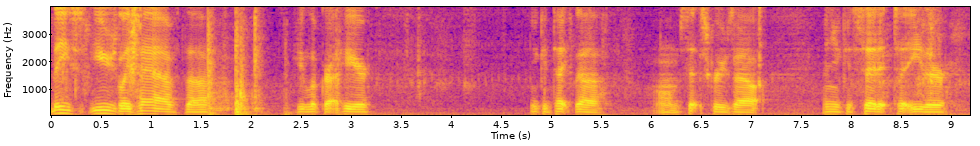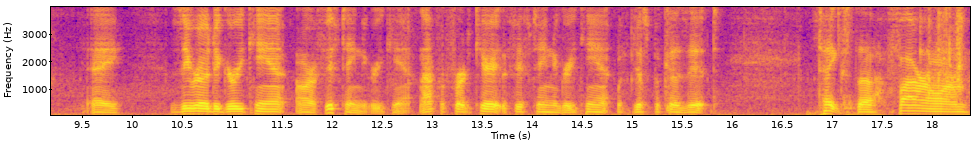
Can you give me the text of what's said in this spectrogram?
these usually have the if you look right here you can take the um, set screws out and you can set it to either a zero degree cant or a 15 degree cant. And I prefer to carry the 15 degree cant just because it takes the firearm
